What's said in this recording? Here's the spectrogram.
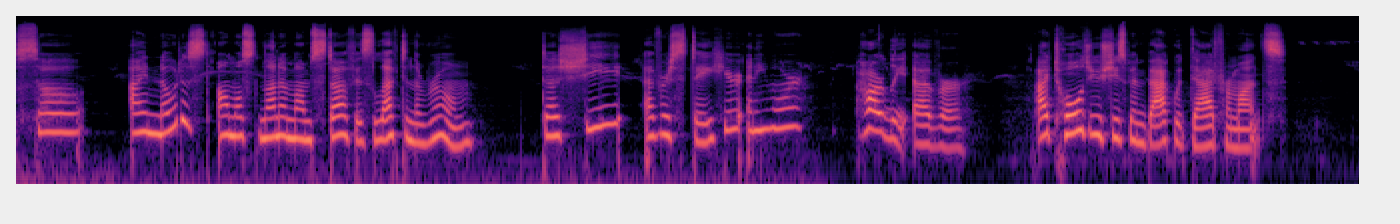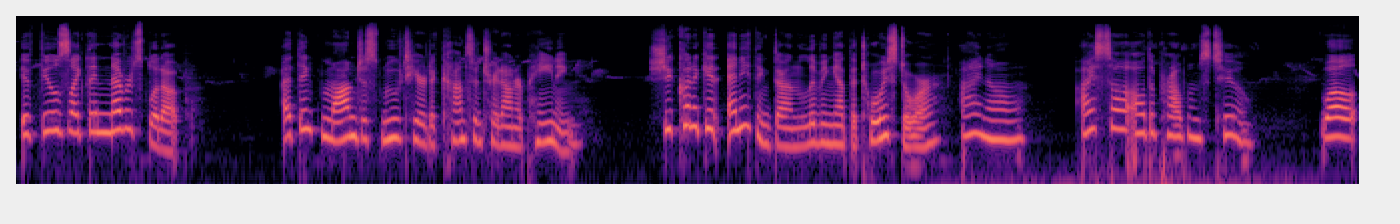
So, I noticed almost none of Mom's stuff is left in the room. Does she ever stay here anymore? Hardly ever. I told you she's been back with Dad for months. It feels like they never split up. I think Mom just moved here to concentrate on her painting. She couldn't get anything done living at the toy store. I know. I saw all the problems too. Well,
